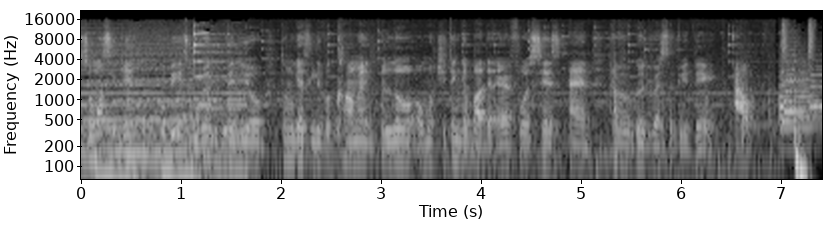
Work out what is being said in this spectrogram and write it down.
so once again hope you guys enjoyed the video don't forget to leave a comment below on what you think about the air forces and have a good rest of your day out.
